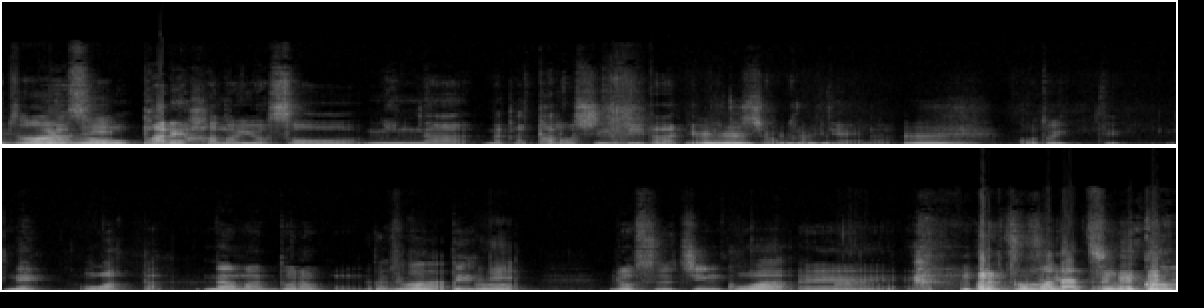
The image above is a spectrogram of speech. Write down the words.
んそうだ予想ねパレハの予想をみんななんか楽しんでいただけるでしょうか？みたいなことを言ってね終わった。だからまあドラゴンが出てね。ロスチンコは、えー まだ友達んこ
